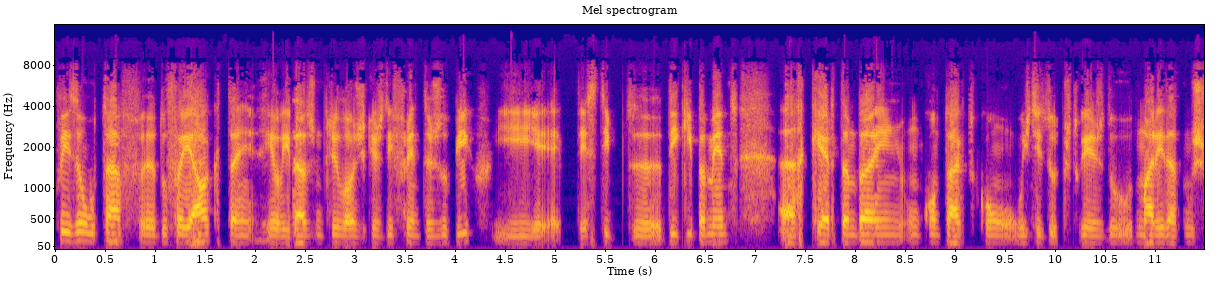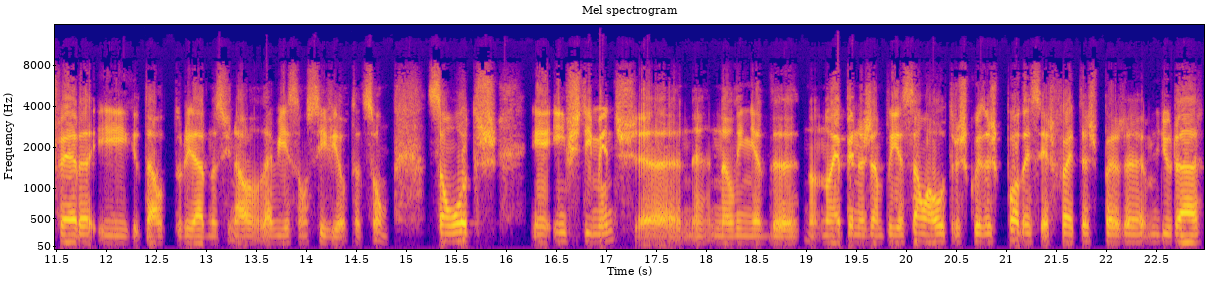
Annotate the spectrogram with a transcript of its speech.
utilizam o TAF do FAIAL, que tem realidades meteorológicas diferentes do Pico, e esse tipo de, de equipamento uh, requer também um contacto com o Instituto Português do, do Mar e da Atmosfera e da Autoridade Nacional da Aviação Civil. Portanto, são, são outros eh, investimentos uh, na, na, linha de. Não, não é apenas ampliação, há outras coisas que podem ser feitas para melhorar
